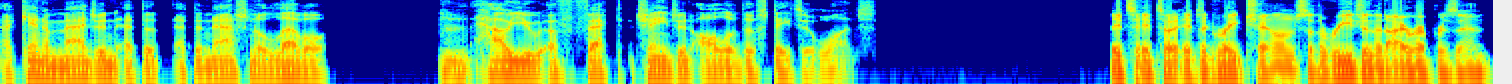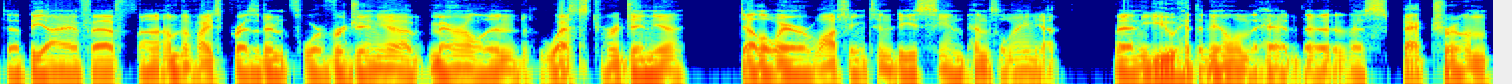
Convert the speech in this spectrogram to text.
I can't imagine at the at the national level how you affect change in all of those states at once. It's it's a it's a great challenge. So the region that I represent at the IFF, uh, I'm the vice president for Virginia, Maryland, West Virginia, Delaware, Washington, D.C., and Pennsylvania. And you hit the nail on the head. The, the spectrum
